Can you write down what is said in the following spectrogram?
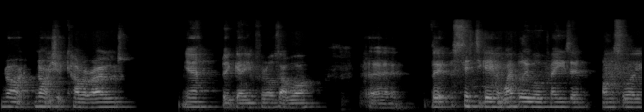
Nor- Norwich at Carrow Road. Yeah, big game for us that one. Uh, the City game at Wembley were amazing. Honestly,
